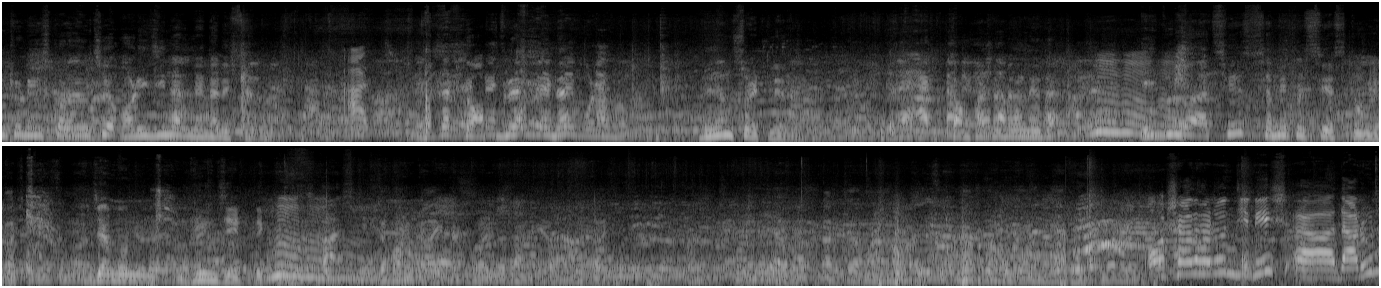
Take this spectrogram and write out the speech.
ইন্ট্রোডিউস করা হয়েছে অরিজিনাল লেদারের সাথে। আচ্ছা। এটা top grade leather reason suede leather comfortable leather এইগুলো আছে সেমি প্রিসিয়াস স্টোনের আছে যেমন গ্রিন জেড দেখতে অসাধারণ জিনিস দারুণ।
